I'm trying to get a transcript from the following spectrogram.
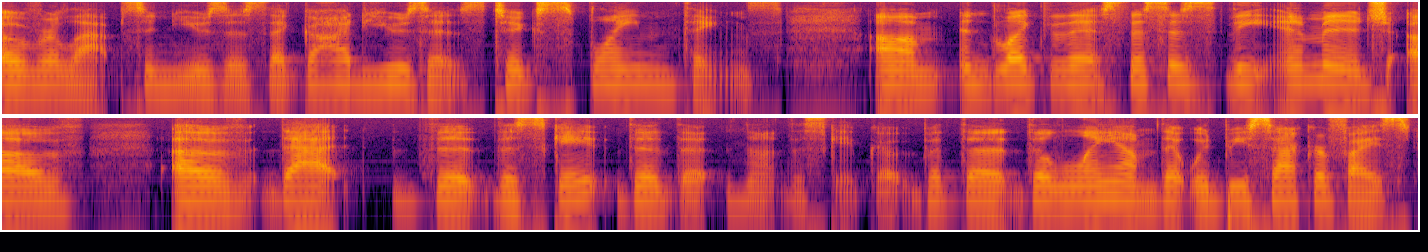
overlaps and uses, that God uses to explain things. Um, and like this, this is the image of of that the the scape the the not the scapegoat but the the lamb that would be sacrificed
